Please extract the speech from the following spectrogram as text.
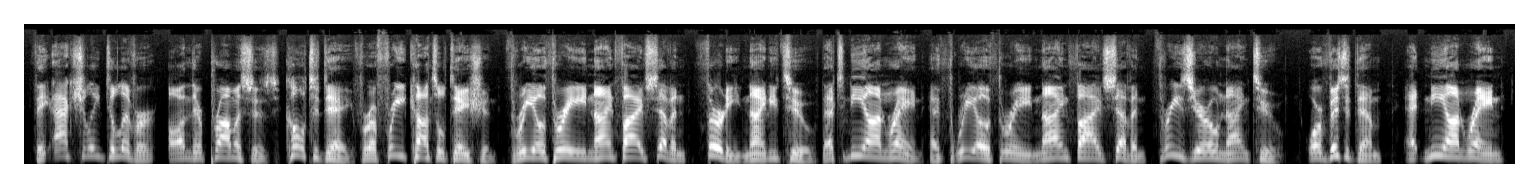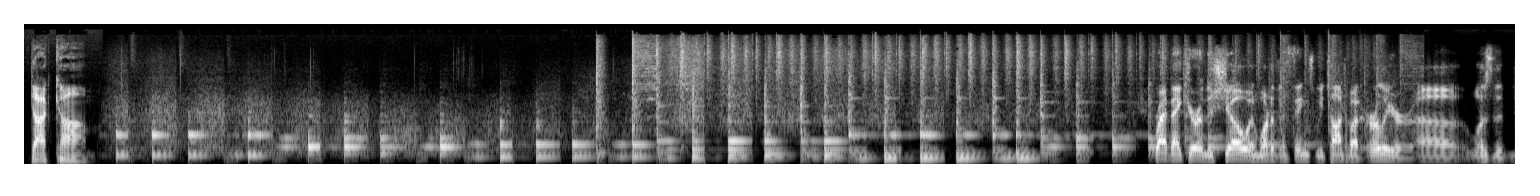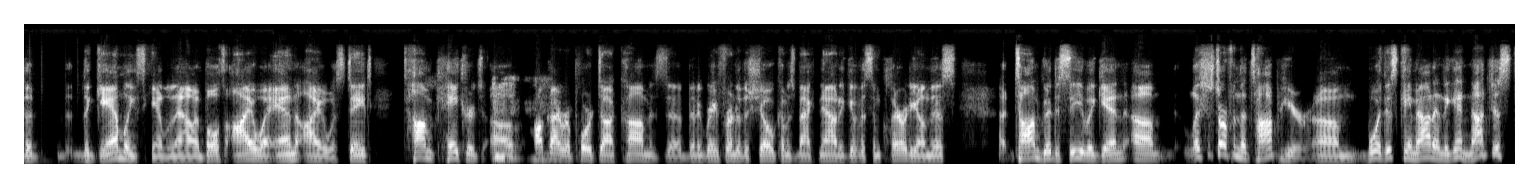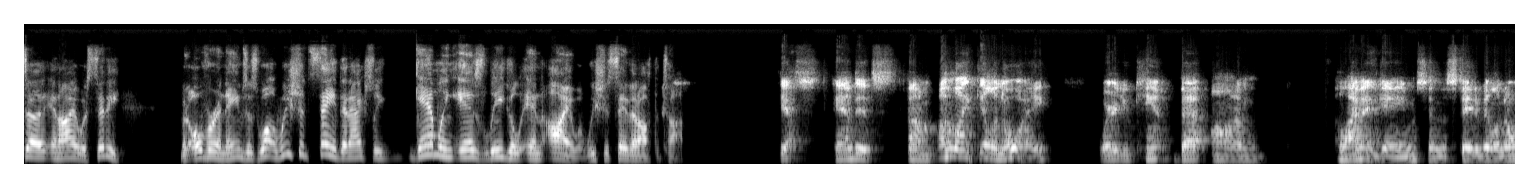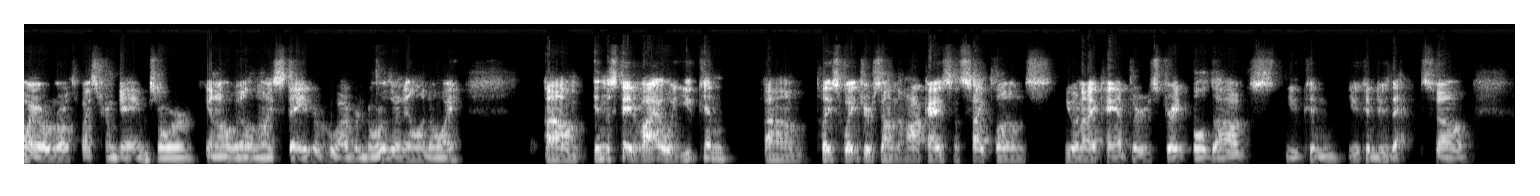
They actually deliver on their promises. Call today for a free consultation 303 957 3092. That's Neon Rain at 303 957 3092. Or visit them at neonrain.com. right back here on the show and one of the things we talked about earlier uh, was the, the the gambling scandal now in both iowa and iowa state. Tom kakert of hawkeyereport.com has uh, been a great friend of the show comes back now to give us some clarity on this. Uh, tom good to see you again. Um, let's just start from the top here. Um, boy this came out and again not just uh, in iowa city but over in ames as well. We should say that actually gambling is legal in iowa. We should say that off the top. Yes and it's um, unlike illinois where you can't bet on Illini games in the state of Illinois or Northwestern games or, you know, Illinois State or whoever, Northern Illinois. Um, in the state of Iowa, you can um, place wagers on the Hawkeyes and Cyclones, UNI Panthers, Drake Bulldogs. You can you can do that. So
